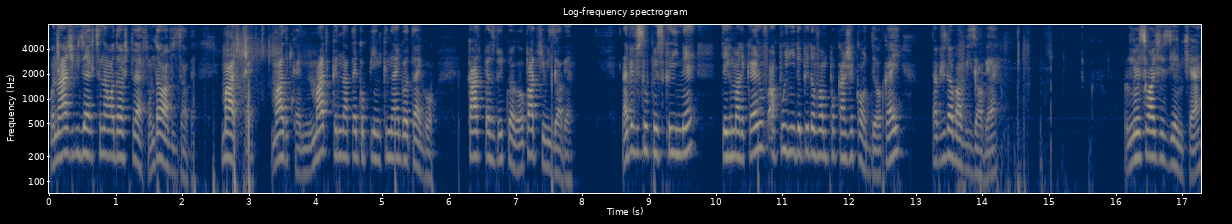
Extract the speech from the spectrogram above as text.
Bo na razie widzę, chcę naładować telefon. Dobra widzowie. Marker, marker, marker na tego pięknego tego. Karpia zwykłego. Patrzcie widzowie. Najpierw zróbmy screeny tych markerów, a później dopiero wam pokażę kody, ok? Także dobra widzowie. Robimy słuchajcie zdjęcie.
